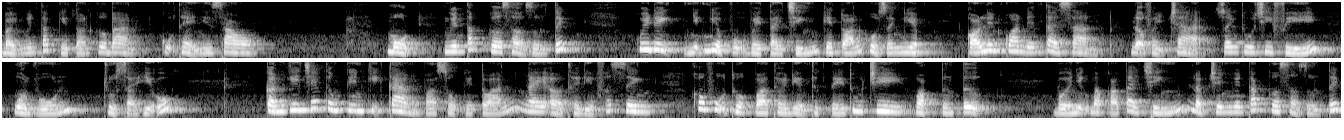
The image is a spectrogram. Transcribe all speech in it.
7 nguyên tắc kế toán cơ bản, cụ thể như sau. 1. Nguyên tắc cơ sở dồn tích quy định những nghiệp vụ về tài chính kế toán của doanh nghiệp có liên quan đến tài sản, nợ phải trả, doanh thu chi phí, nguồn vốn, chủ sở hữu. Cần ghi chép thông tin kỹ càng vào sổ kế toán ngay ở thời điểm phát sinh, không phụ thuộc vào thời điểm thực tế thu chi hoặc tương tự. Với những báo cáo tài chính lập trên nguyên tắc cơ sở dồn tích,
